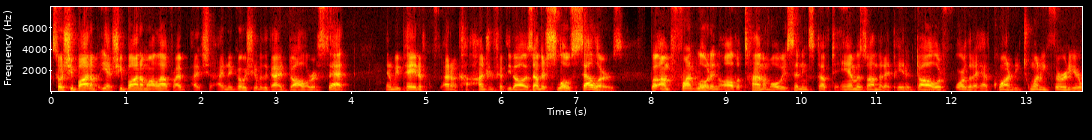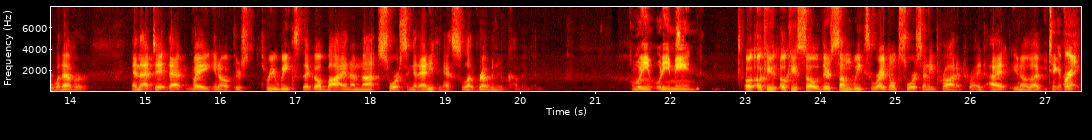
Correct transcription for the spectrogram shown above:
So she bought them. Yeah, she bought them all out. For, I, I, I negotiated with the guy a dollar a set, and we paid a, I don't know 150 dollars. Now they're slow sellers, but I'm front loading all the time. I'm always sending stuff to Amazon that I paid a dollar for that I have quantity 20, 30, or whatever. And that day, that way, you know, if there's three weeks that go by and I'm not sourcing at anything, I still have revenue coming in. What do you What do you mean? Oh, okay, okay. So there's some weeks where I don't source any product, right? I, you know, I, You take a break.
